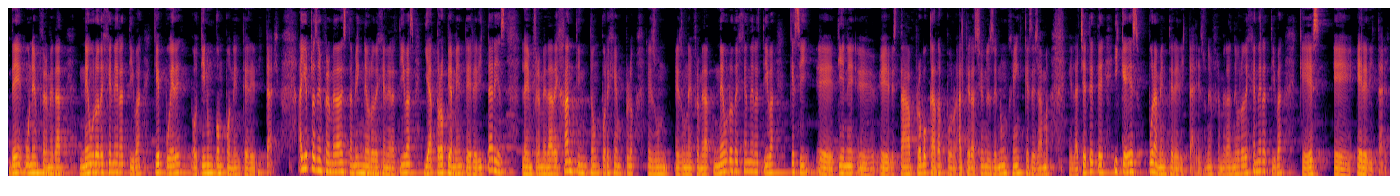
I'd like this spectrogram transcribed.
de una enfermedad neurodegenerativa que puede o tiene un componente hereditario. Hay otras enfermedades también neurodegenerativas ya propiamente hereditarias. La enfermedad de Huntington, por ejemplo, es, un, es una enfermedad neurodegenerativa neurodegenerativa que sí eh, tiene, eh, eh, está provocada por alteraciones en un gen que se llama el HTT y que es puramente hereditaria. Es una enfermedad neurodegenerativa que es eh, hereditaria.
